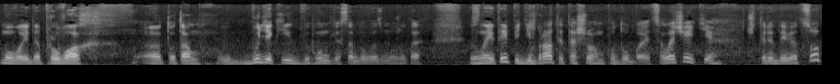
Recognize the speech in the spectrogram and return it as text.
мова йде про ваг, то там будь-який двигун для себе ви зможете знайти, підібрати те, що вам подобається. Лечейті 4900.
